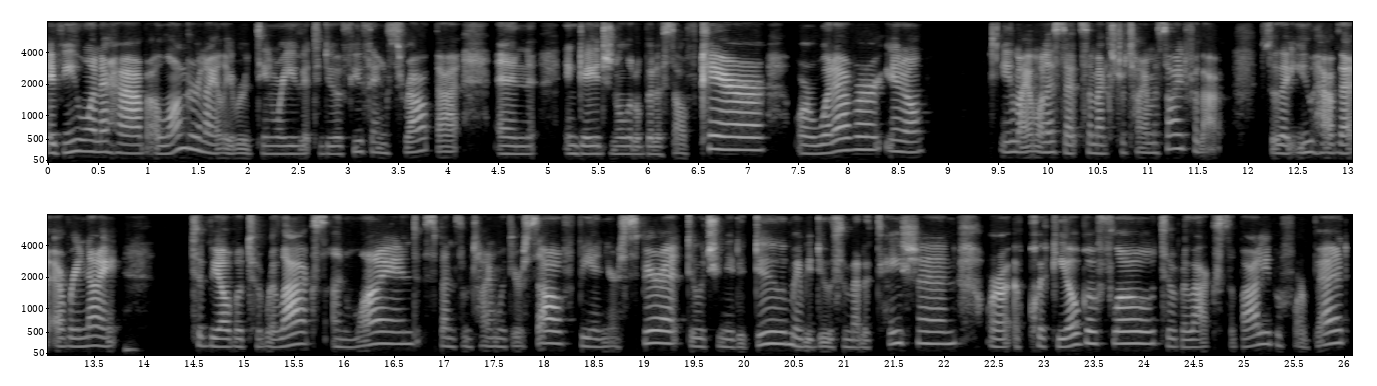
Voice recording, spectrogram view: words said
If you want to have a longer nightly routine where you get to do a few things throughout that and engage in a little bit of self care or whatever, you know, you might want to set some extra time aside for that so that you have that every night to be able to relax, unwind, spend some time with yourself, be in your spirit, do what you need to do, maybe do some meditation or a quick yoga flow to relax the body before bed,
